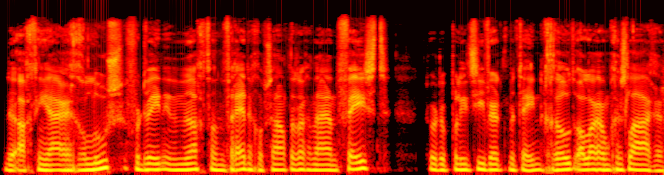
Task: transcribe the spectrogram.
De 18-jarige Loes verdween in de nacht van vrijdag op zaterdag na een feest. Door de politie werd meteen groot alarm geslagen.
